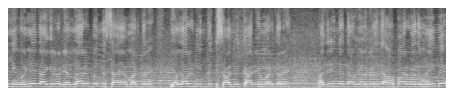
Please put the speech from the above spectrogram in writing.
ಇಲ್ಲಿ ಒಳ್ಳೇದಾಗಿರೋರು ಎಲ್ಲರೂ ಬಂದು ಸಹಾಯ ಮಾಡ್ತಾರೆ. ಎಲ್ಲರೂ ನಿಂತು ಸ್ವಾಮಿ ಕಾರ್ಯ ಮಾಡ್ತಾರೆ. ಅದರಿಂದ ನಾವು ಹೇಳ್ಕೊಳ್ಳೋದು ಅಪಾರವಾದ ಮಹಿಮೆ.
